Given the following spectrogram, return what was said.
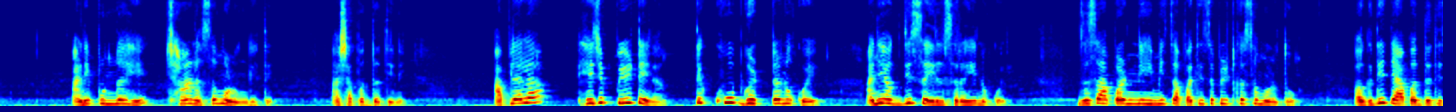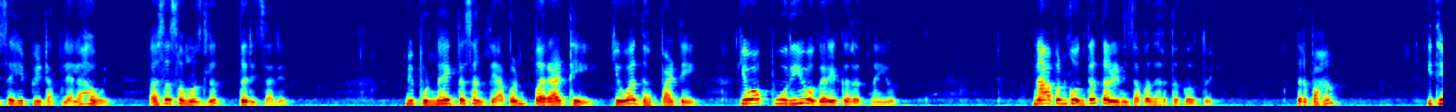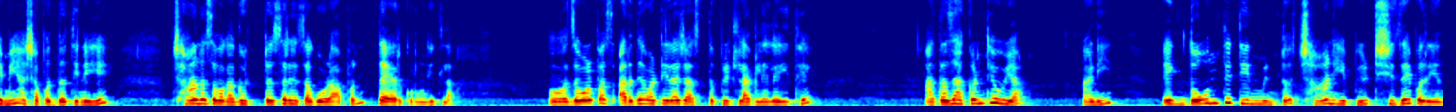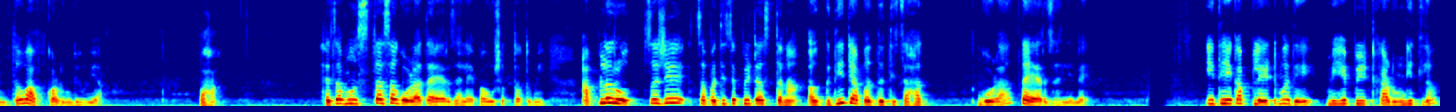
आणि पुन्हा हे छान असं मळून घेते अशा पद्धतीने. आपल्याला हे जे पीठ आहे ना ते खूप घट्ट नको आहे आणि अगदी सैलसरही नको आहे जसं आपण नेहमी चपातीचं पीठ कसं मळतो अगदी त्या पद्धतीचं हे पीठ आपल्याला हवं आहे असं समजलं तरी चालेल. मी पुन्हा एकदा सांगते आपण पराठे किंवा धपाटे किंवा पुरी वगैरे करत नाही आहोत. ना आपण कोणत्या तळणीचा पदार्थ करतो आहे तर पहा इथे मी अशा पद्धतीने हे छान असं बघा घट्टसर ह्याचा गोळा आपण तयार करून घेतला. जवळपास अर्ध्या वाटीला जास्त पीठ लागलेलं आहे इथे. आता झाकण ठेवूया आणि एक दोन ते तीन मिनटं छान हे पीठ शिजेपर्यंत वाफ काढून घेऊया. पहा ह्याचा मस्त असा गोळा तयार झाला आहे पाहू शकता तुम्ही. आपलं रोजचं जे चपातीचं पीठ असतं ना अगदी त्या पद्धतीचा हा गोळा तयार झालेला आहे. इथे एका प्लेटमध्ये मी हे पीठ काढून घेतलं.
